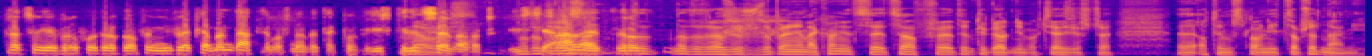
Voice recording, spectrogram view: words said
pracuje w ruchu drogowym i wlepia mandaty, można by tak powiedzieć, kiedy no trzeba oczywiście. No to, teraz, ale... no, to, no to teraz już zupełnie na koniec, co w tym tygodniu, bo chciałeś jeszcze e, o tym wspomnieć, co przed nami.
